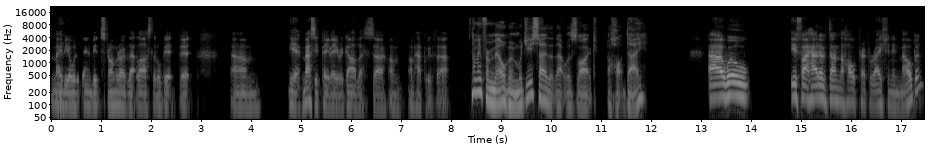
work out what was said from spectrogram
maybe i would have been a bit stronger over that last little bit but um yeah massive PB regardless so i'm i'm happy with that. Coming from Melbourne, would you say that that was like a hot day? uh well if I had have done the whole preparation in Melbourne,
